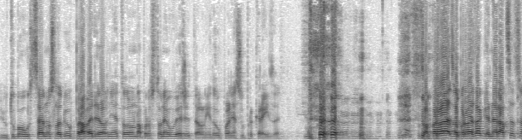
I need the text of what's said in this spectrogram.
YouTubeovou scénu sleduju pravidelně, je to naprosto neuvěřitelné, je to úplně super crazy. za, prvé, za prvé ta generace, co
